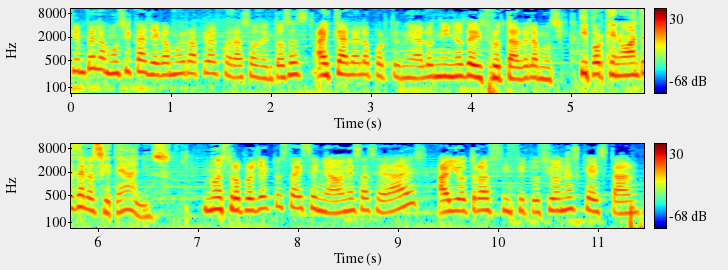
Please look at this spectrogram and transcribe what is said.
Siempre la música llega muy rápido al corazón. Entonces hay que darle la oportunidad a los niños de disfrutar de la música. ¿Y por qué no antes de los siete años? Nuestro proyecto está diseñado en esas edades. Hay otras instituciones que están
